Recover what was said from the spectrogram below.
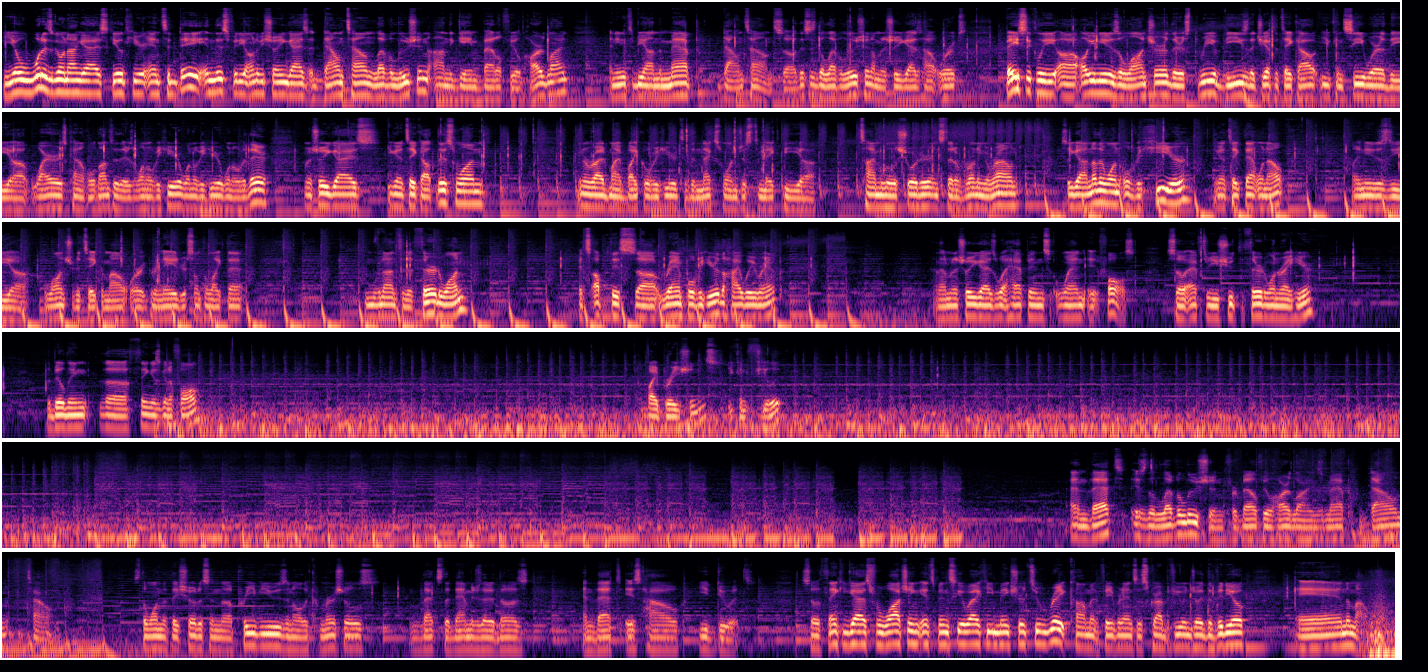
Yo, what is going on guys? Skilled here, and today in this video I'm going to be showing you guys a downtown levolution on the game Battlefield Hardline. And you need to be on the map downtown. So this is the levolution, I'm going to show you guys how it works. Basically, uh, all you need is a launcher. There's three of these that you have to take out. You can see where the uh, wires kind of hold on to. There's one over here, one over here, one over there. I'm going to show you guys. You're going to take out this one. I'm going to ride my bike over here to the next one just to make the... Uh, time a little shorter instead of running around. So you got another one over here. You're gonna take that one out. All you need is the uh, launcher to take them out, or a grenade, or something like that. Moving on to the third one. It's up this uh, ramp over here, the highway ramp. And I'm going to show you guys what happens when it falls. So after you shoot the third one right here, the building, the thing is going to fall. Vibrations. You can feel it. And that is the Levolution for Battlefield Hardline's map Downtown. It's the one that they showed us in the previews and all the commercials. That's the damage that it does, and that is how you do it. So thank you guys for watching. It's been SkilledWacky. Make sure to rate, comment, favorite, and subscribe if you enjoyed the video. And I'm out.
